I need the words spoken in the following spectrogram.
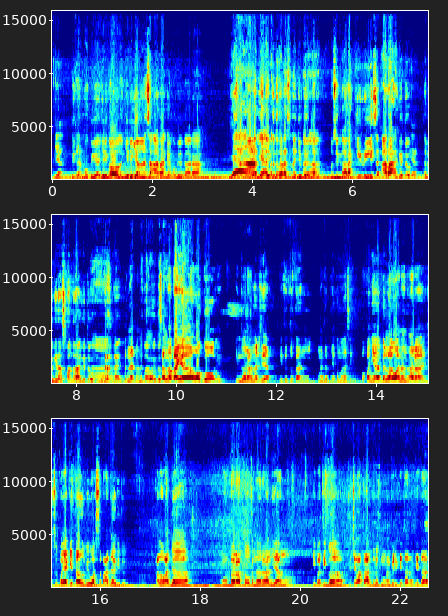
Ya. dengan mobil. Jadi kalau jadi jangan searah kayak mobil ke arah Ya, sana, ya, kita ikut betul. ke arah sana juga. Ah. Tapi- Maksudnya ke arah kiri searah gitu. Ya. Tapi kita harus kontra gitu. Bener nggak? Benar benar. Betul, gitu. Sama kayak logo Indo Runners ya. Itu tuh kan ngadepnya ke mana sih? Pokoknya berlawanan arah supaya kita lebih waspada gitu. Kalau ada motor atau kendaraan yang tiba-tiba kecelakaan terus menghampiri kita, nah kita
